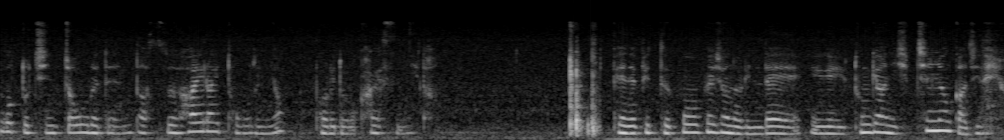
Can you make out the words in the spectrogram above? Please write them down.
이것도 진짜 오래된 나스 하이라이터거든요. 버리도록 하겠습니다. 베네피트 프로페셔널인데 이게 유통기한이 17년까지네요.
